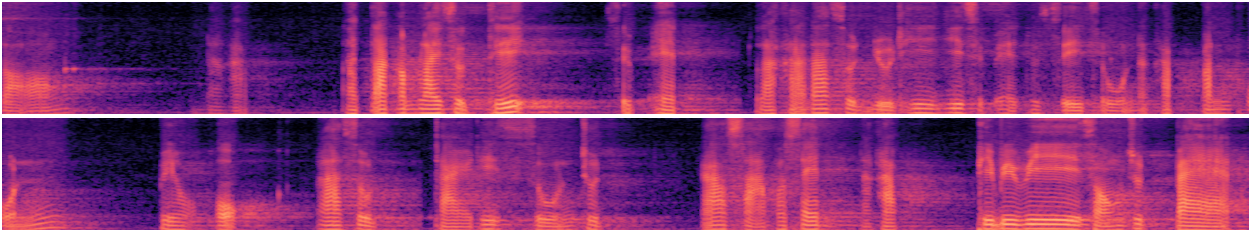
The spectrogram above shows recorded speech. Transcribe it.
5.2 นะครับ อัตรากำไรสุทธิ 11 ราคาล่าสุดอยู่ที่ 21.40 นะครับ ปันผลปี 66 ล่าสุดจ่ายที่ 0.93%นะครับ PBV 2.8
